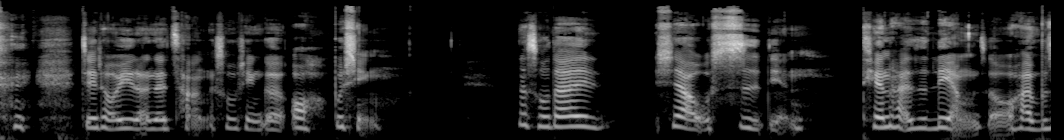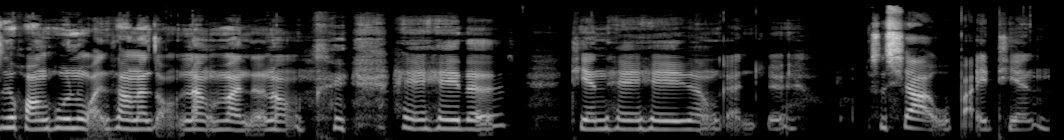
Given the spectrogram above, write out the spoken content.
街头艺人在唱抒情歌。哦，不行，那时候大概下午四点，天还是亮着，还不是黄昏晚上那种浪漫的那种 黑黑的天黑黑那种感觉，是下午白天，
